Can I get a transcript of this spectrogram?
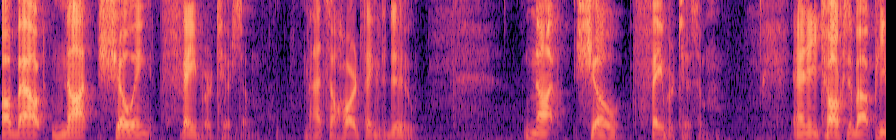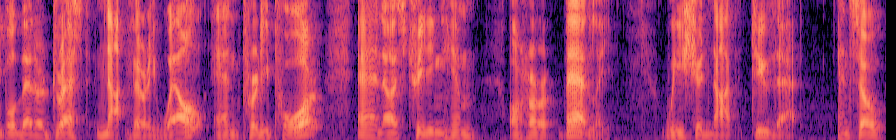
about not showing favoritism. That's a hard thing to do not show favoritism. And he talks about people that are dressed not very well and pretty poor, and us treating him or her badly. We should not do that. And so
